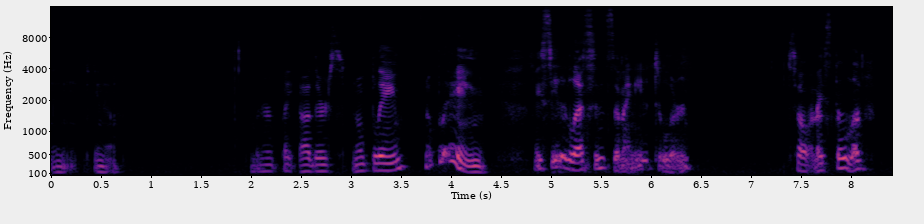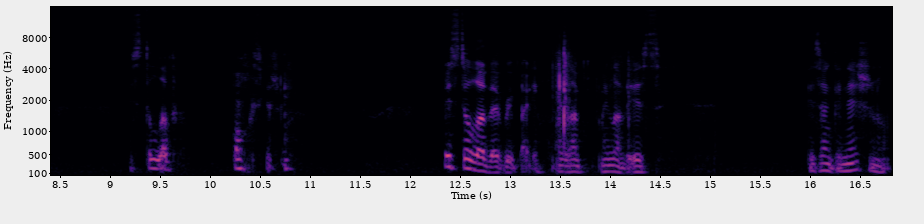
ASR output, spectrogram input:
And, you know, I'm been hurt by others. No blame. No blame. I see the lessons that I needed to learn. So, and I still love, I still love, oh, excuse me. I still love everybody. I love, my love is, is unconditional.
